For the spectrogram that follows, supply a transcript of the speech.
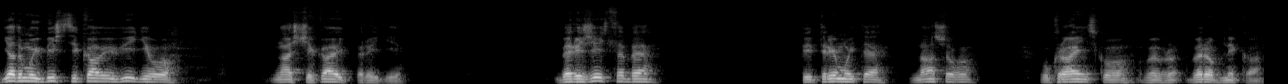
Я думаю, більш цікаві відео нас чекають впереді. Бережіть себе, підтримуйте нашого українського виробника.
